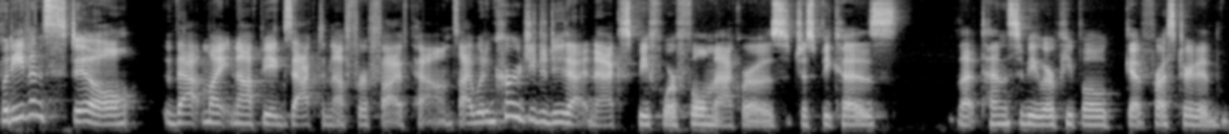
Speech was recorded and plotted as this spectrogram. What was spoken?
But even still, that might not be exact enough for five pounds. I would encourage you to do that next before full macros, just because that tends to be where people get frustrated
